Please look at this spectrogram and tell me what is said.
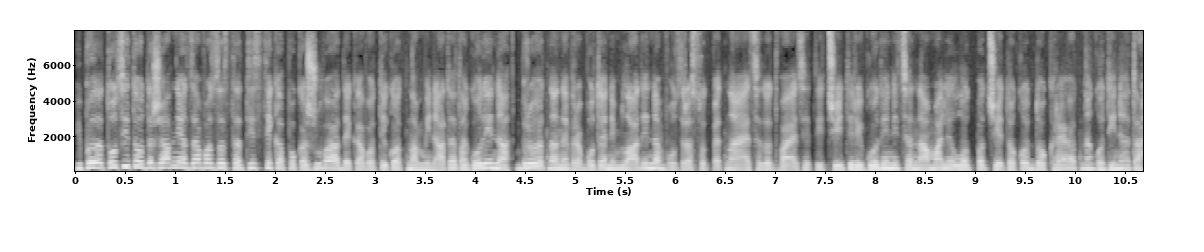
И податоците од Државниот завод за статистика покажуваат дека во текот на минатата година бројот на невработени млади на возраст од 15 до 24 години се намалил од почеток почетокот до крајот на годината.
